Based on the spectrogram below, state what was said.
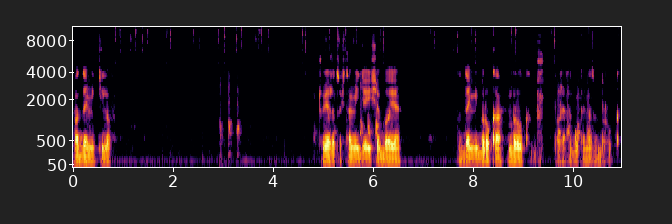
Oddaj mi kilof. Czuję, że coś tam idzie i się boję. Oddaj mi bruka. Bruk. Boże, jaka głupia nazwa. Bruk.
